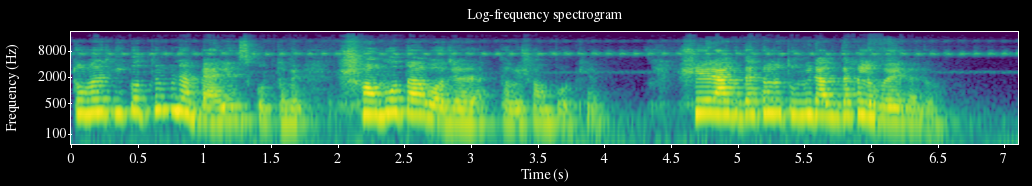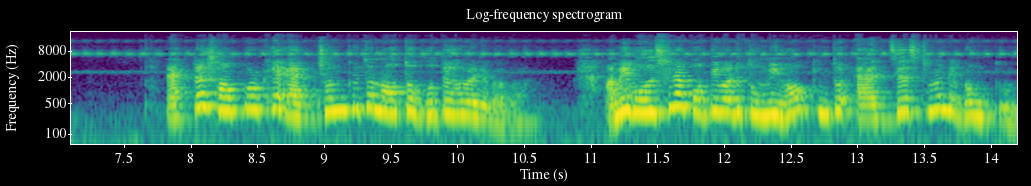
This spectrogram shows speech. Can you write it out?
তোমাদের কি করতে হবে না ব্যালেন্স করতে হবে? সমতা বজায় রাখতে হবে সম্পর্কে। সে রাগ দেখাল, তুমি রাগ দেখাল হয়ে গেল। একটা সম্পর্কে একজনকে তো নত হতে হবে রে বাবা। আমি বলছি না প্রতিবারে তুমি হও, কিন্তু অ্যাডজাস্টমেন্ট এবং তুম-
